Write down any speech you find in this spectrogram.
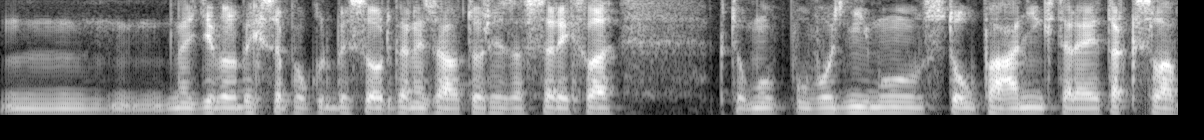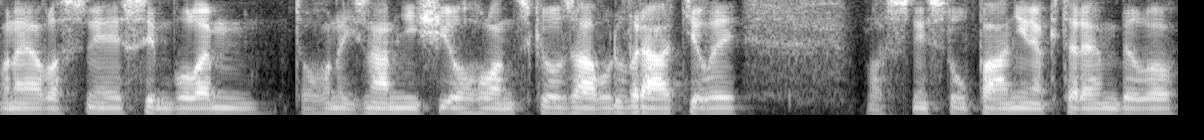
mm, nedivil bych se, pokud by se organizátoři zase rychle k tomu původnímu stoupání, které je tak slavné a vlastně je symbolem toho nejznámějšího holandského závodu vrátili. Vlastně stoupání, na kterém bylo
